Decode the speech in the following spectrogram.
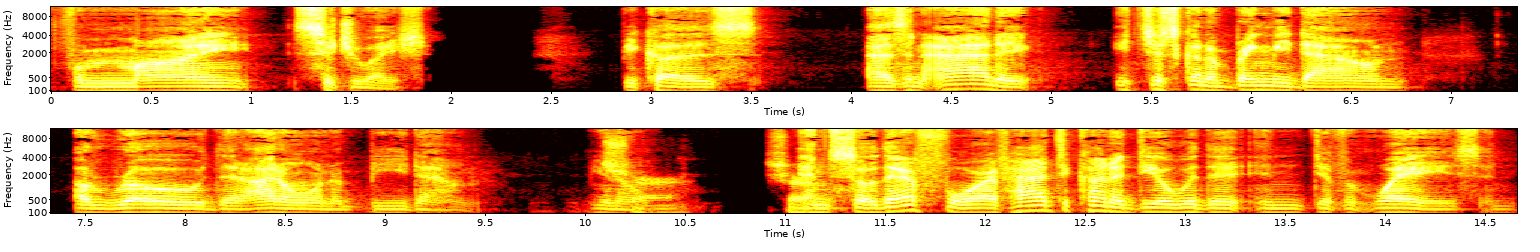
for my situation because as an addict it's just going to bring me down a road that i don't want to be down you know sure, sure. and so therefore i've had to kind of deal with it in different ways and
